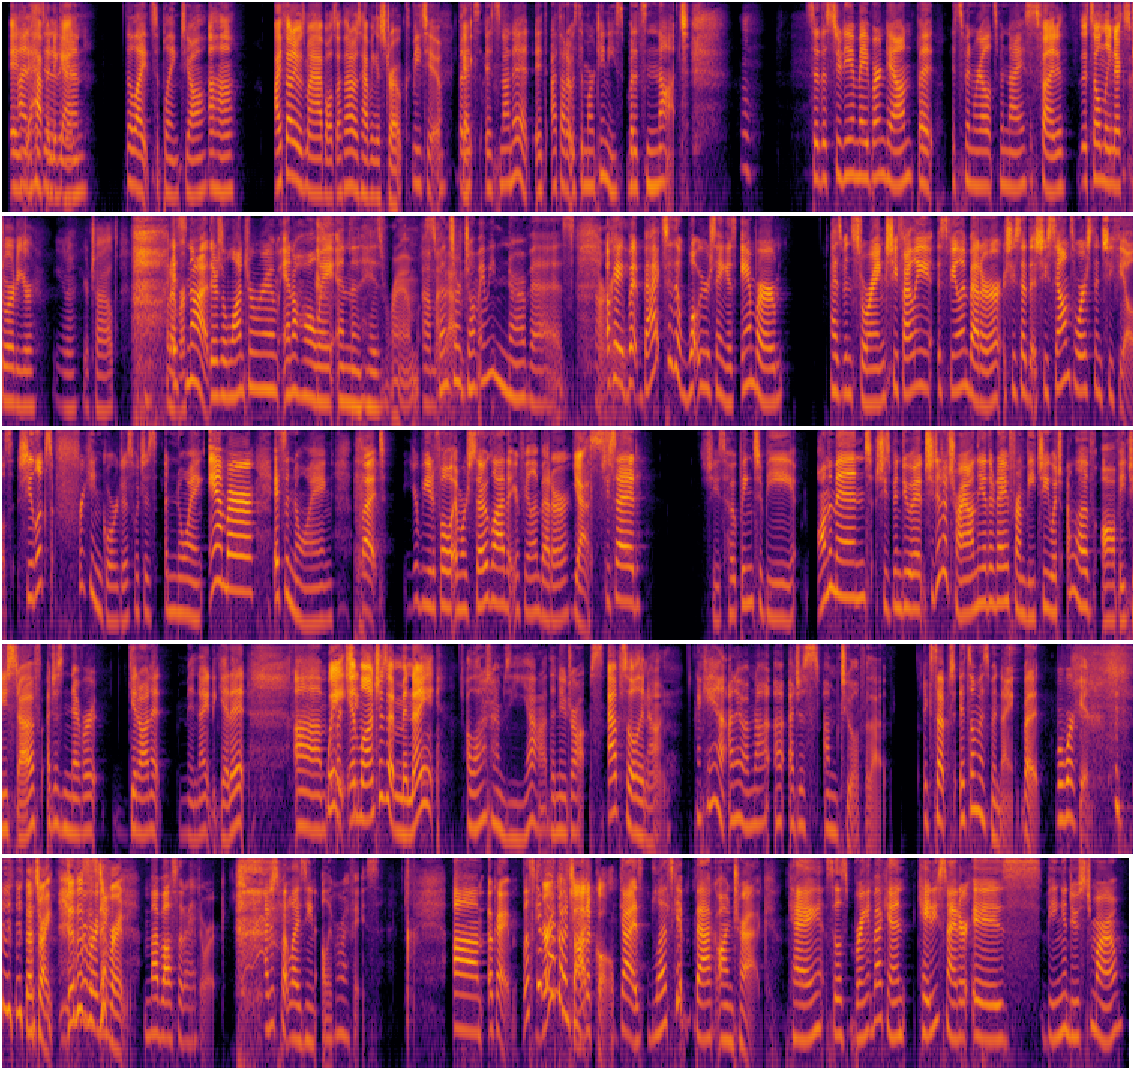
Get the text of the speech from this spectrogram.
It I happened it again. The lights blinked, y'all. Uh huh. I thought it was my eyeballs. I thought I was having a stroke. Me too. But Okay. it's it's not it. it. I thought it was the martinis, but it's not. Oh. So the studio may burn down, but it's been real. It's been nice. It's fine. It's, it's only next door to your, you know, your child. Whatever. It's not. There's a laundry room and a hallway, and then his room. Oh, Spencer, don't make me nervous. Sorry. Okay, but back to the what we were saying is Amber has been storing. She finally is feeling better. She said that she sounds worse than she feels. She looks freaking gorgeous, which is annoying. Amber, it's annoying, but you're beautiful, and we're so glad that you're feeling better. yes, She said she's hoping to be on the mend. She's been doing, she did a try on the other day from Vici, which I love all Vici stuff. I just never get on at midnight to get it. Um, Wait, she- it launches at midnight? a lot of times, yeah, the new drops. Absolutely not. I can't. I know I'm not, I, I just, I'm too old for that. Except it's almost midnight, but we're working. That's right. This We're is working. different. My boss said I had to work. I just put lysine all over my face. Um, okay, let's get Very back on track. methodical. Guys, let's get back on track. Okay. So let's bring it back in. Katie Snyder is being induced tomorrow.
